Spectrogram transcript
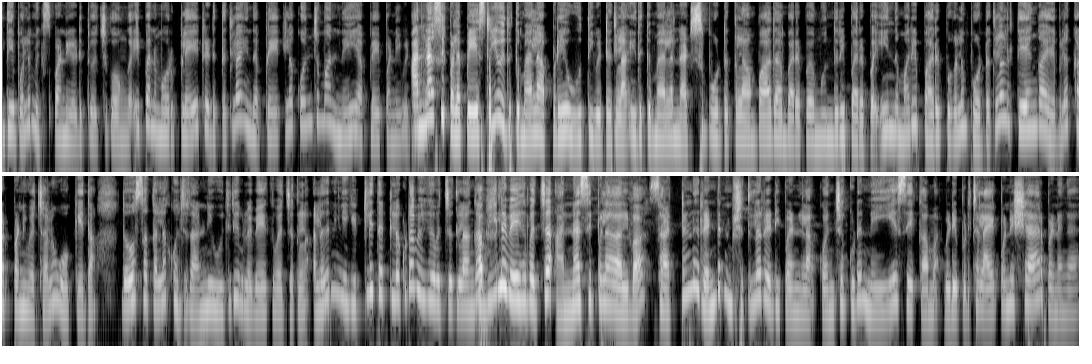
இதே போல் மிக்ஸ் பண்ணி எடுத்து வச்சுக்கோங்க. இப்போ நம்ம ஒரு பிளேட் எடுத்துக்கலாம். இந்த பிளேட்டில் கொஞ்சமாக நெய் அப்ளை பண்ணி விட்டு அன்னாசி பழ பேஸ்ட்டையும் இதுக்கு மேலே அப்படியே ஊற்றி விட்டுக்கலாம். இதுக்கு மேலே நட்ஸ் போட்டுக்கலாம். பாதாம் பருப்பு முந்திரி பருப்பு இந்த மாதிரி பருப்புகளும் போட்டுக்கலாம். தேங்காய் இவ்வளோ கட் பண்ணி வச்சாலும் ஓகே தான். தோசைக்கல்ல கொஞ்சம் தண்ணி ஊற்றிட்டு இவ்வளோ வேக வச்சுக்கலாம். அல்லது நீங்கள் இட்லி தட்டில் கூட வேக வச்சுக்கலாங்க. அவியில் வேக வச்ச அன்னாசி பழ அல்வா சட்டுன்னு ரெண்டு நிமிஷத்தில் ரெடி பண்ணலாம். கொஞ்சம் கூட நெய்யே சேர்க்காம. வீடியோ பிடிச்ச லைக் பண்ணி ஷேர் பண்ணுங்கள்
